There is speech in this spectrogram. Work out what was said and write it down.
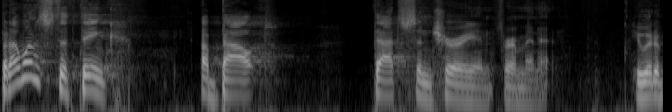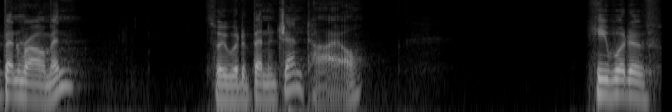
But I want us to think about that centurion for a minute. He would have been Roman, so he would have been a Gentile. He would have,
